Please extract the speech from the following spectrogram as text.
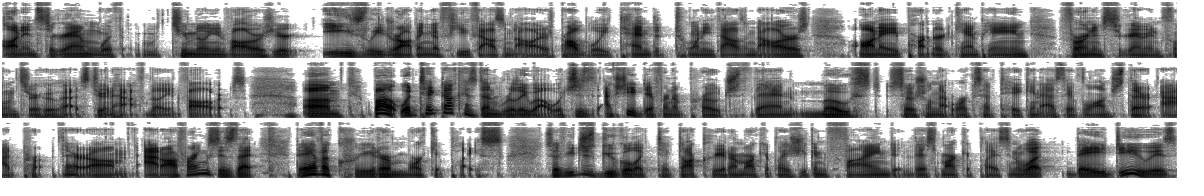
on Instagram with, with 2 million followers, you're easily dropping a few thousand dollars, probably ten to twenty thousand dollars on a partnered campaign for an Instagram influencer who has two and a half million followers. Um, but what TikTok has done really well, which is actually a different approach than most social networks have taken as they've launched their ad pro- their um, ad offerings, is that they have a creator marketplace. So if you just Google like TikTok creator marketplace, you can find this marketplace. And what they do is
